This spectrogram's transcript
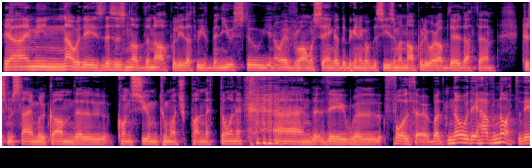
Yeah, I mean, nowadays, this is not the Napoli that we've been used to. You know, everyone was saying at the beginning of the season when Napoli were up there that um, Christmas time will come, they'll consume too much panettone and they will falter. But no, they have not. They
